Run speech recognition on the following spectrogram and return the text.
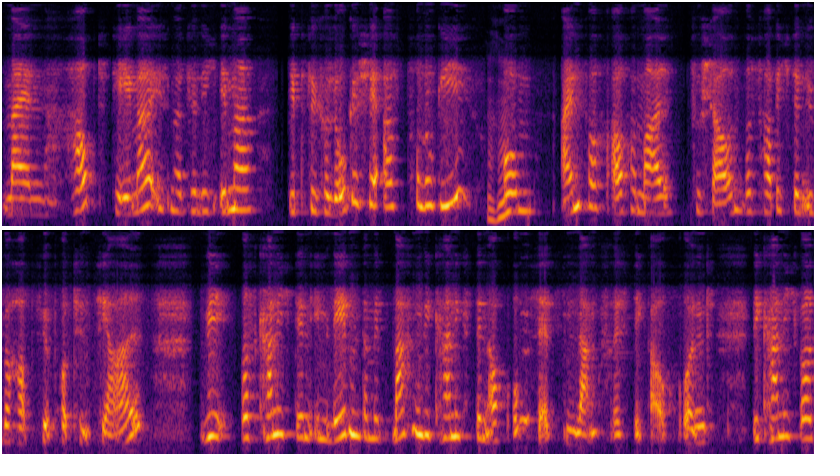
Mein Hauptthema ist natürlich immer die psychologische Astrologie, um einfach auch einmal zu schauen, was habe ich denn überhaupt für Potenzial, wie, was kann ich denn im Leben damit machen, wie kann ich es denn auch umsetzen langfristig auch und wie kann ich was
